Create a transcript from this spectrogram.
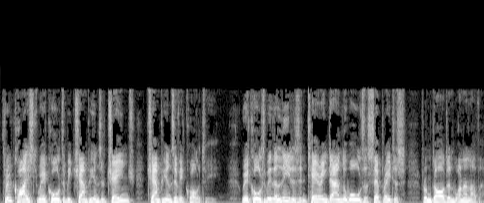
Through Christ, we're called to be champions of change, champions of equality. We're called to be the leaders in tearing down the walls that separate us from God and one another.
